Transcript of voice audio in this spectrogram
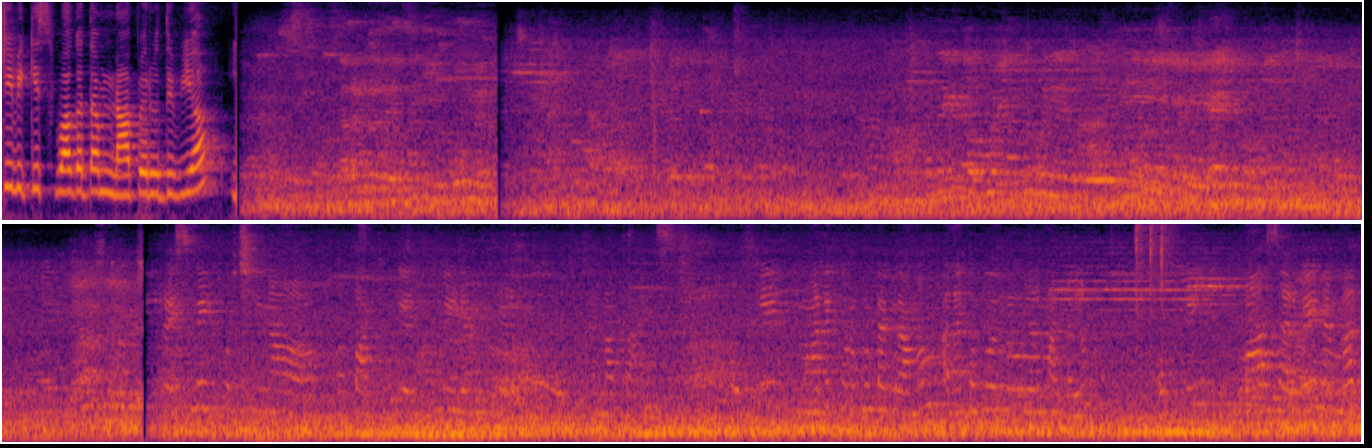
టీవీకి స్వాగతం. నా పేరు దివ్య ప్రెస్ మీట్కి వచ్చిన పాత్రికేయులకు మీడియా మిత్రులకు నా థ్యాంక్స్ ఓకే మాది కురుగుంట గ్రామం అనంతపూర్ రూరల్ మండలం ఓకే మా survey number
